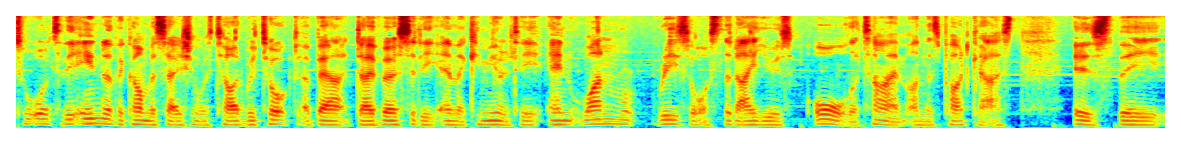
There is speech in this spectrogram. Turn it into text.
Towards the end of the conversation with Todd, we talked about diversity in the community, and one resource that I use all the time on this podcast is the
